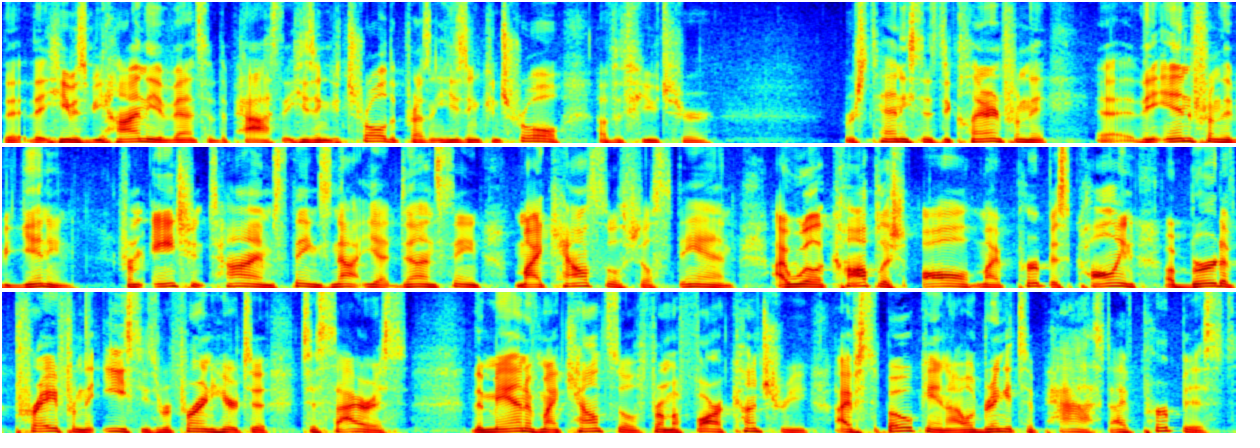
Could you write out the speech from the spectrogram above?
that, that he was behind the events of the past, that he's in control of the present, he's in control of the future. Verse 10, he says, declaring from the, uh, the end from the beginning, from ancient times, things not yet done, saying, My counsel shall stand. I will accomplish all my purpose. Calling a bird of prey from the east. He's referring here to, to Cyrus, the man of my counsel from a far country. I've spoken, I will bring it to pass. I've purposed,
